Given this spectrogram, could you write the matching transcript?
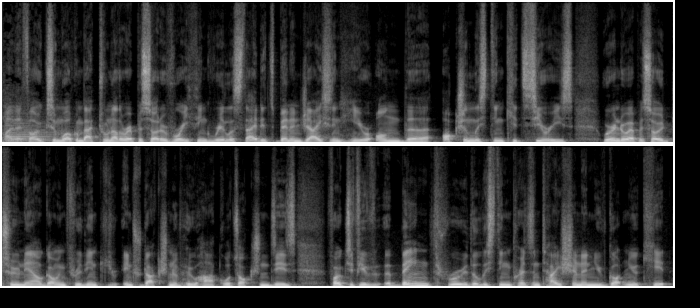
Hi there, folks, and welcome back to another episode of Rethink Real Estate. It's Ben and Jason here on the Auction Listing Kit series. We're into episode two now, going through the int- introduction of who Harcourts Auctions is. Folks, if you've been through the listing presentation and you've gotten your kit,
